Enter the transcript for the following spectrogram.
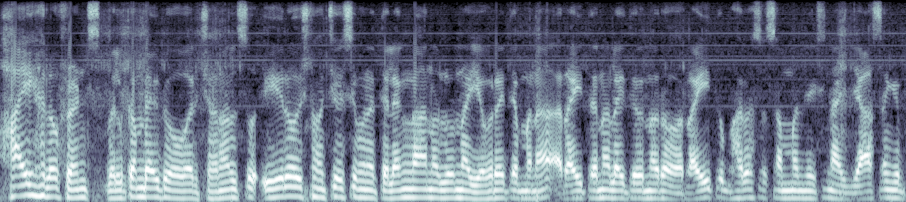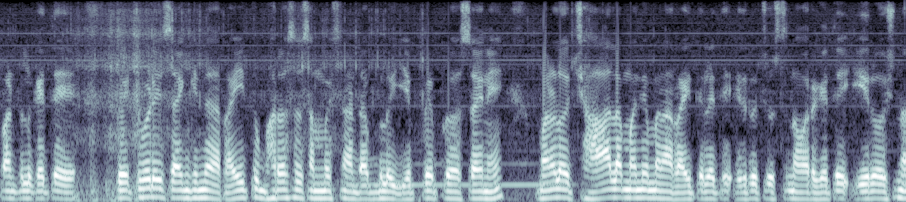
Hi hello friends. Welcome back to our channel. So ఈ రోజున వచ్చేసి మన తెలంగాణలో ఉన్న ఎవరైతే మన రైతన్నలు అయితే ఉన్నారో రైతు భరోసా సంబంధించిన యాసంగి పంటలకైతే పెట్టుబడి సాయం కింద రైతు భరోసా సంబంధించిన డబ్బులు ఎప్పుడెప్పుడు వస్తాయని మనలో చాలామంది మన రైతులు అయితే ఎదురు చూస్తున్న వారికైతే ఈ రోజున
